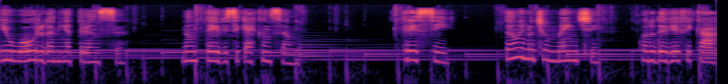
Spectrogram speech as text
e o ouro da minha trança não teve sequer canção. Cresci tão inutilmente quando devia ficar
